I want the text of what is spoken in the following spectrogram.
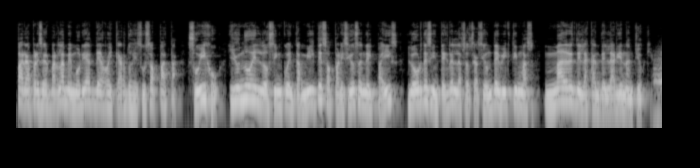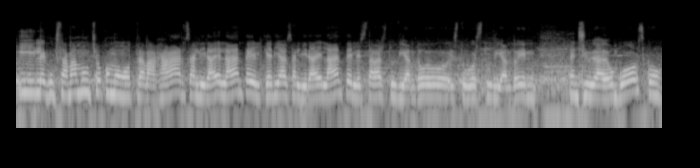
Para preservar la memoria de Ricardo Jesús Zapata, su hijo y uno de los 50.000 desaparecidos en el país, Lourdes integra la Asociación de Víctimas Madres de la Candelaria en Antioquia. Y le gustaba mucho como trabajar, salir adelante, él quería salir adelante, él estaba estudiando, estuvo estudiando en, en Ciudad Don Bosco.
